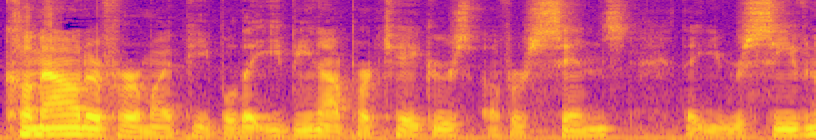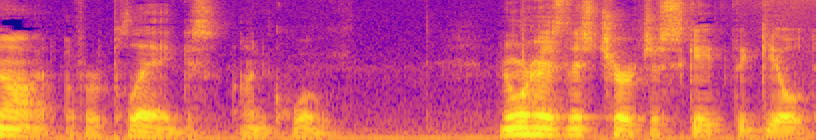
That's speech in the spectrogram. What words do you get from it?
Come out of her, my people, that ye be not partakers of her sins, that ye receive not of her plagues. Unquote. Nor has this church escaped the guilt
